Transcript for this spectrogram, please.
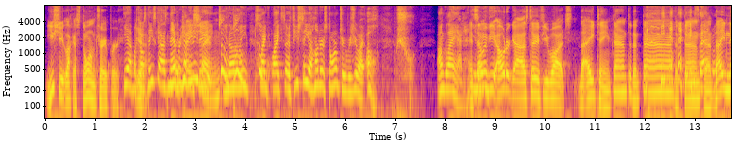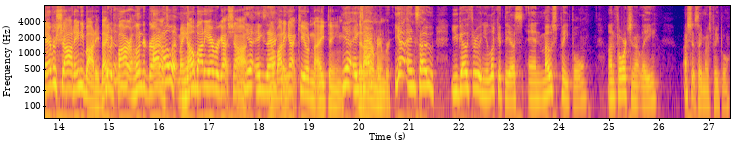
you shoot like a stormtrooper. Yeah, because these guys never They hit can't shoot. anything. You know what I mean? Like, like so if you see a hundred stormtroopers, you're like, oh, whew, I'm glad. And you some know? of you older guys too, if you watch the A Team, dun, dun, dun, dun, dun, dun, Exactly. they never shot anybody. They would fire hundred rounds. I know it, man. Nobody ever got shot. Yeah, exactly. Nobody got killed in the A Team. Yeah, exactly. That I remember. Yeah, and so you go through and you look at this, and most people, unfortunately, I should say most people,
